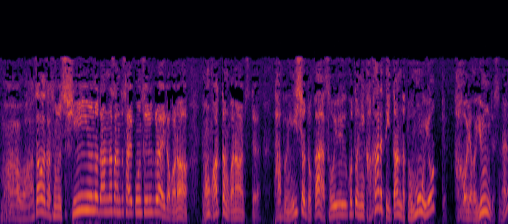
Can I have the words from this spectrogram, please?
まあ、わざわざその親友の旦那さんと再婚するぐらいだから、なんかあったのかなつって。多分遺書とかそういうことに書かれていたんだと思うよって母親が言うんですね。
